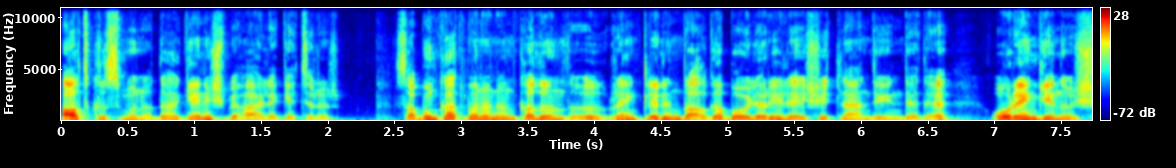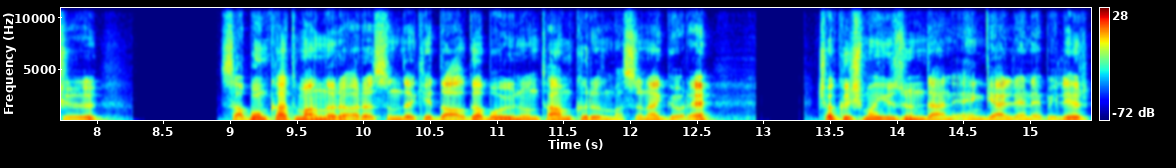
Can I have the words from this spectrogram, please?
alt kısmını da geniş bir hale getirir. Sabun katmanının kalınlığı renklerin dalga boyları ile eşitlendiğinde de o rengin ışığı sabun katmanları arasındaki dalga boyunun tam kırılmasına göre çakışma yüzünden engellenebilir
